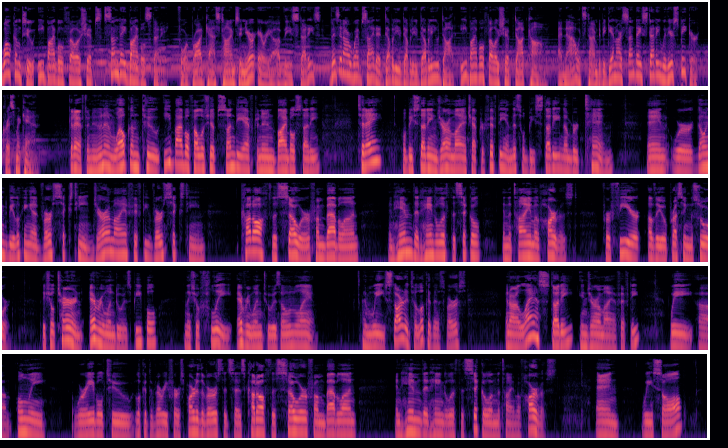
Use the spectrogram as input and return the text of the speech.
Welcome to E-Bible Fellowship's Sunday Bible Study. For broadcast times in your area of these studies, visit our website at www.ebiblefellowship.com. And now it's time to begin our Sunday study with your speaker, Chris McCann. Good afternoon and welcome to E-Bible Fellowship's Sunday afternoon Bible study. Today we'll be studying Jeremiah chapter 50 and this will be study number 10 and we're going to be looking at verse 16, Jeremiah 50 verse 16, cut off the sower from Babylon and him that handleth the sickle in the time of harvest for fear of the oppressing sword. They shall turn everyone to his people and they shall flee everyone to his own land. And we started to look at this verse in our last study in Jeremiah 50 we um, only were able to look at the very first part of the verse that says, cut off the sower from Babylon and him that handleth the sickle in the time of harvest. And we saw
